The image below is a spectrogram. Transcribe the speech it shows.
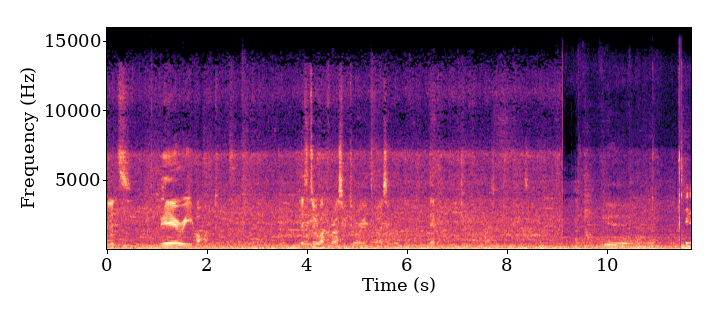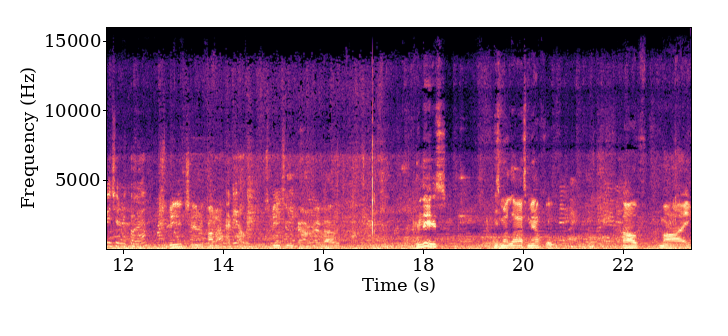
And it's very hot. It's too hot for us Victorians, basically. Definitely too hot for us. Yeah. Spinach and ricotta. Spinach and ricotta. Ravioli. spinach and carrot ravioli. And this is my last mouthful of my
